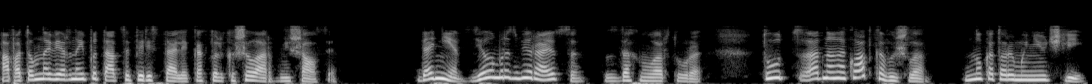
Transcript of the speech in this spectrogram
А потом, наверное, и пытаться перестали, как только Шелар вмешался. Да нет, с делом разбираются, вздохнул Артура. Тут одна накладка вышла, но которой мы не учли.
